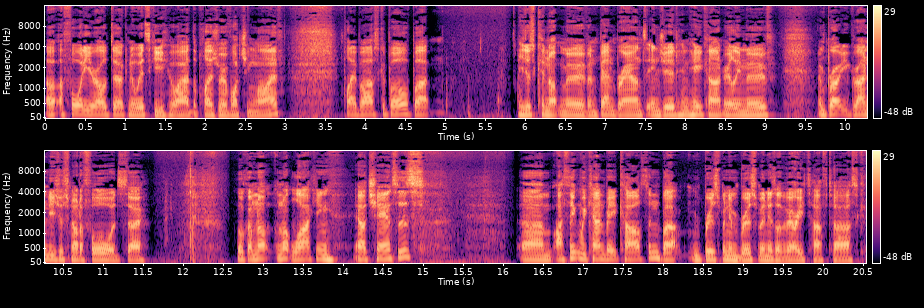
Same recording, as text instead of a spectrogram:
a 40 year old Dirk Nowitzki who I had the pleasure of watching live play basketball, but he just cannot move. And Ben Brown's injured and he can't really move. And Brodie Grundy's just not a forward. So, look, I'm not I'm not liking our chances. Um, I think we can beat Carlton, but Brisbane in Brisbane is a very tough task.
